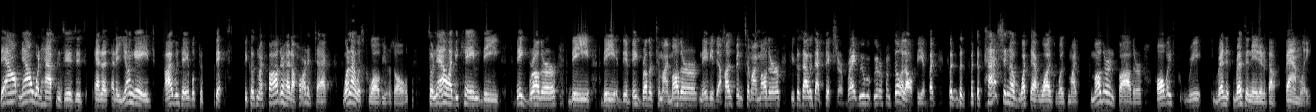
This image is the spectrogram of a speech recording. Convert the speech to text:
now now what happens is is at a at a young age I was able to fix because my father had a heart attack when I was 12 years old. So now I became the big brother, the the the big brother to my mother, maybe the husband to my mother, because I was that fixer, right? We were we were from Philadelphia, but but but but the passion of what that was was my mother and father always re, re, resonated about family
